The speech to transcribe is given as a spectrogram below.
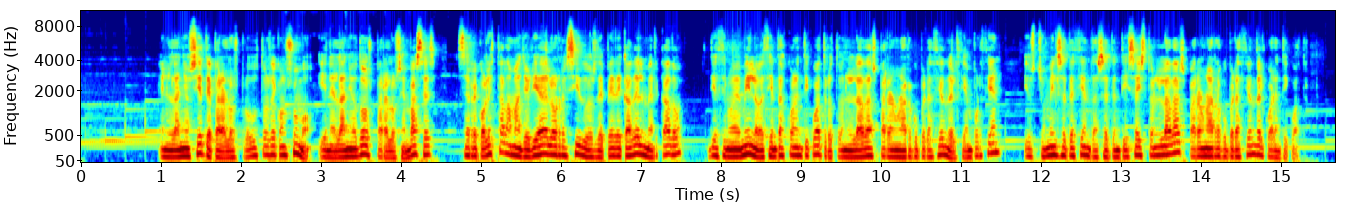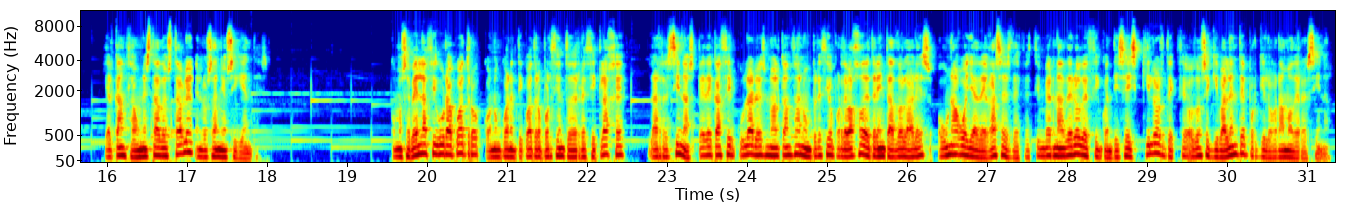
En el año 7 para los productos de consumo y en el año 2 para los envases, se recolecta la mayoría de los residuos de PDK del mercado, 19.944 toneladas para una recuperación del 100% y 8.776 toneladas para una recuperación del 44%, y alcanza un estado estable en los años siguientes. Como se ve en la figura 4, con un 44% de reciclaje, las resinas PDK circulares no alcanzan un precio por debajo de 30 dólares o una huella de gases de efecto invernadero de 56 kilos de CO2 equivalente por kilogramo de resina.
